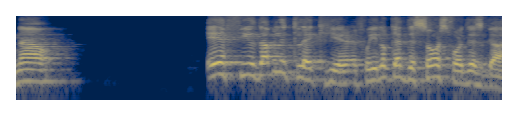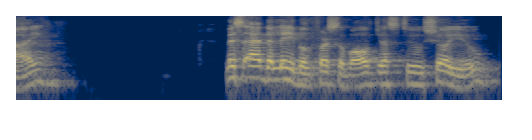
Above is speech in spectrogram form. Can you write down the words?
Now, if you double click here, if we look at the source for this guy, let's add the label first of all, just to show you.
